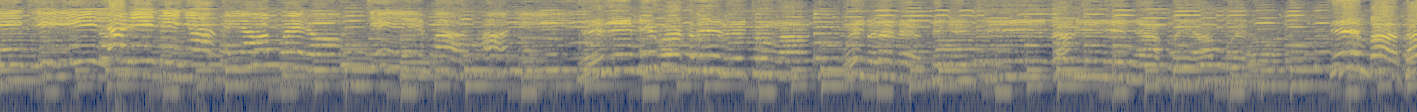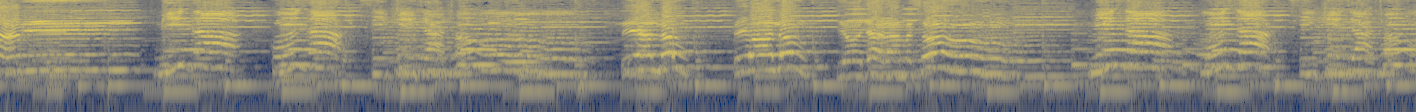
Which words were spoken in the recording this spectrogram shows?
ပြီးနေညဖျားပွဲတော်ကျင်းပခါမီဒီဒီမိဘကလေးတွေထုံးကဝင်းတလဲလဲဖြစ်နေကြီးလာပြီးညဖယားပွဲတော်ပြင်းပါခါမီမိစားကွန်းစားစီဖြစ်ကြထုံးတရားလုံးတရားလုံးပြောကြတာမဆုံးမိစားကွန်းစားစီဖြစ်ကြထုံး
